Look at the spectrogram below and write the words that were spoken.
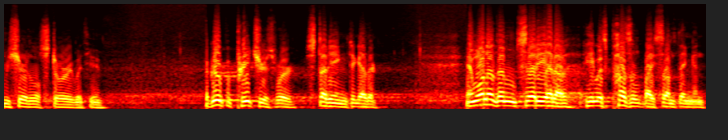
Let me share a little story with you. A group of preachers were studying together. And one of them said he had a he was puzzled by something and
